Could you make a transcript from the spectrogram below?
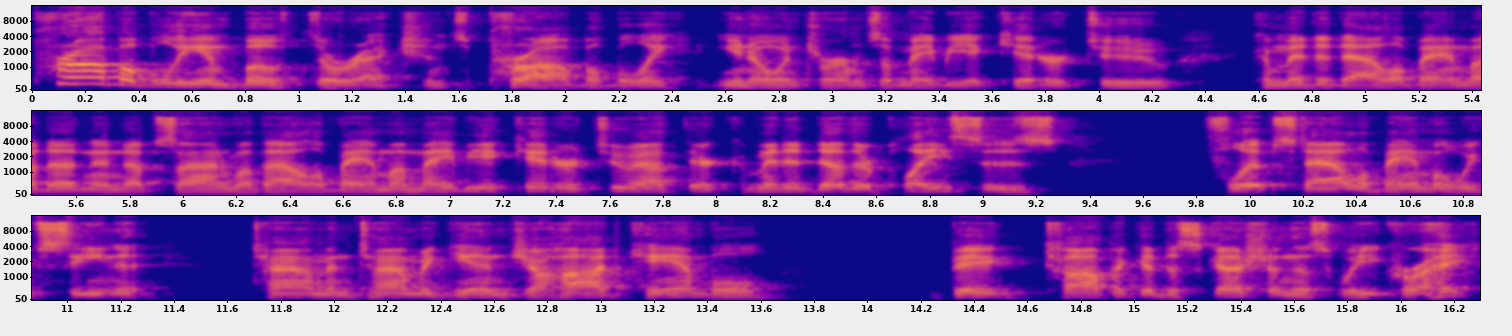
probably in both directions. Probably, you know, in terms of maybe a kid or two committed to Alabama doesn't end up signing with Alabama. Maybe a kid or two out there committed to other places flips to Alabama. We've seen it time and time again. Jihaad Campbell big topic of discussion this week, right?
